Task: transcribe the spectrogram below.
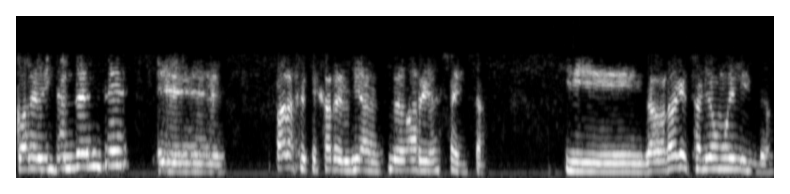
con el intendente eh, para festejar el día del club de barrio de Seiza. Y la verdad que salió muy lindo.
